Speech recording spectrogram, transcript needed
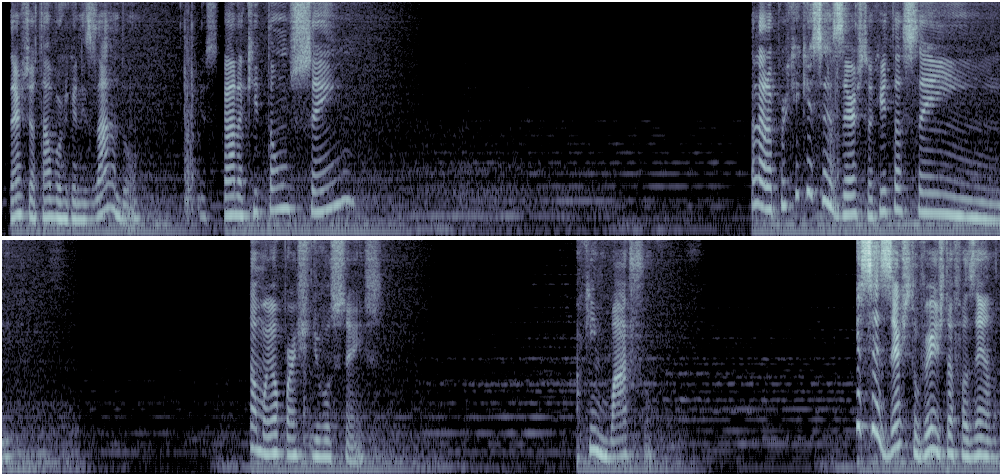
O exército já tava organizado? Esses caras aqui estão sem... Galera, por que, que esse exército aqui tá sem... A maior parte de vocês. Aqui embaixo. O que esse exército verde tá fazendo?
